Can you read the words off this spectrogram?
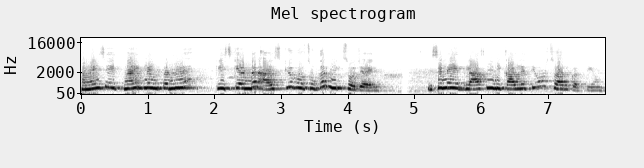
हमें इसे इतना ही ब्लेंड करना है कि इसके अंदर आइस क्यूब और शुगर मिक्स हो जाए। इसे मैं एक ग्लास में निकाल लेती हूँ और सर्व करती हूँ।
